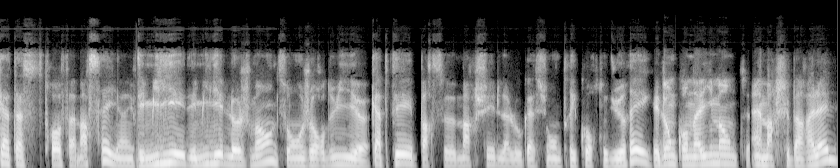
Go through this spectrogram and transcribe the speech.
Catastrophe à Marseille. Hein. Des milliers et des milliers de logements sont aujourd'hui euh, captés par ce marché de la location très courte durée. Et donc, on alimente un marché parallèle,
